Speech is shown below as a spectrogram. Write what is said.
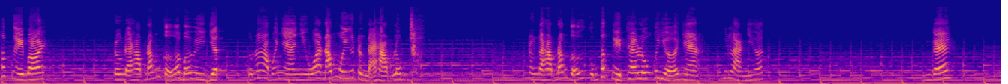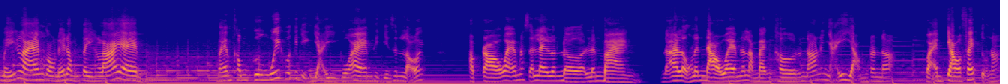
Thất nghiệp rồi. Trường đại học đóng cửa bởi vì dịch. Tụi nó học ở nhà nhiều quá, đóng nguyên cái trường đại học luôn. Trường đại học đóng cửa cũng thất nghiệp theo luôn cái giờ ở nhà, không biết làm gì hết. Ok? Miễn là em còn để đồng tiền lái em. Và em không cương quyết với cái chuyện dạy của em thì chị xin lỗi học trò của em nó sẽ leo lên đờ, lên bàn. Đã à, lộn, lên đầu em, nó làm bàn thờ trên đó, nó nhảy giọng trên đó. Và em cho phép tụi nó.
